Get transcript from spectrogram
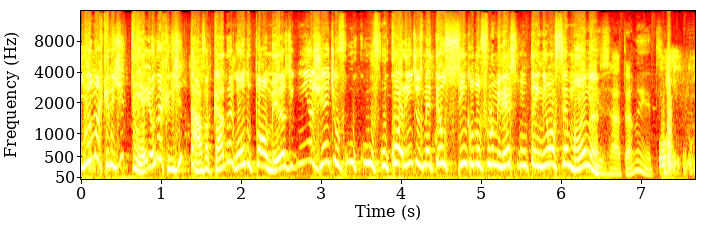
E eu não acreditei, eu não acreditava. Cada gol do Palmeiras, eu digo, minha gente, o, o- o Corinthians meteu cinco no Fluminense, não tem nem uma semana. Exatamente.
